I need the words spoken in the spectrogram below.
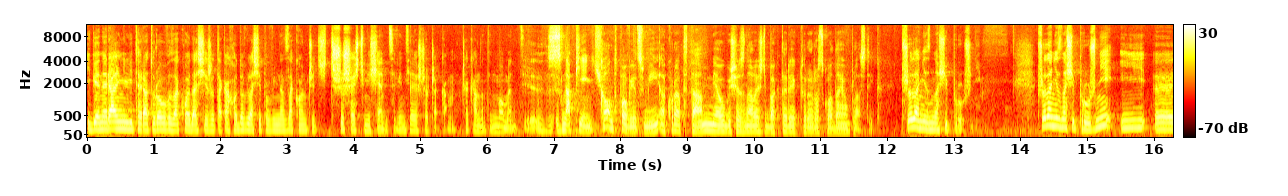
i generalnie literaturowo zakłada się, że taka hodowla się powinna zakończyć 3-6 miesięcy, więc ja jeszcze czekam. Czekam na ten moment w, w napięciu. Skąd, powiedz mi, akurat tam miałyby się znaleźć bakterie, które rozkładają plastik? Przyroda nie znosi próżni. Przyroda nie znosi próżni i y,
